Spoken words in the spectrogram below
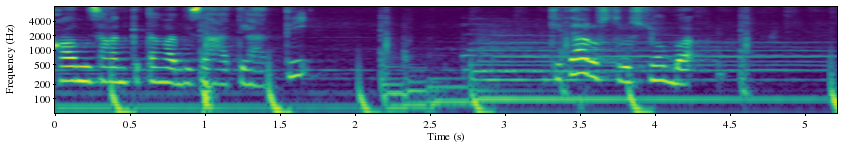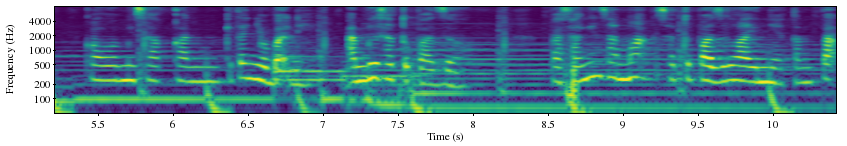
kalau misalkan kita nggak bisa hati-hati kita harus terus nyoba. Kalau misalkan kita nyoba nih ambil satu puzzle. Pasangin sama satu puzzle lainnya tanpa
